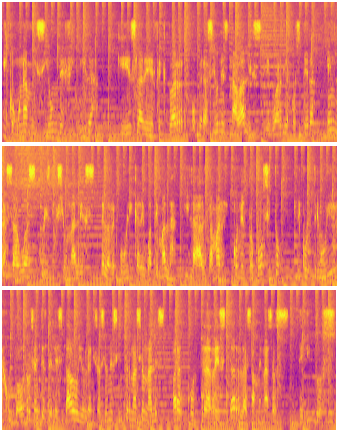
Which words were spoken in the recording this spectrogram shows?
y con una misión definida es la de efectuar operaciones navales de guardia costera en las aguas jurisdiccionales de la República de Guatemala y la alta mar, con el propósito de contribuir junto a otros entes del Estado y organizaciones internacionales para contrarrestar las amenazas, delitos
